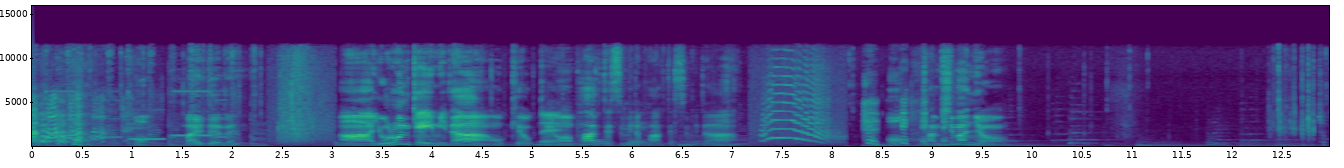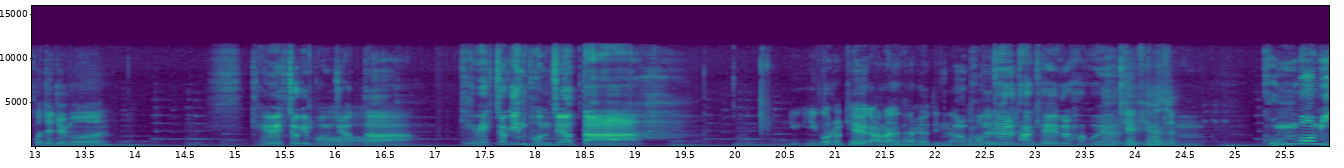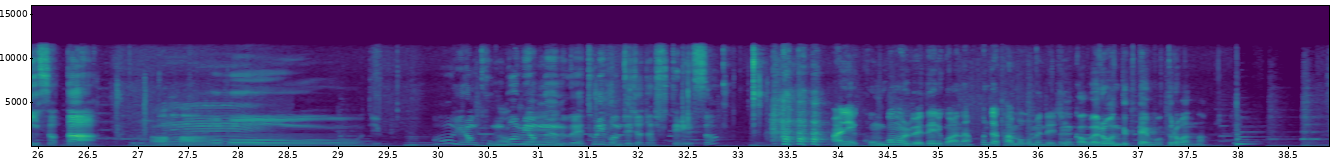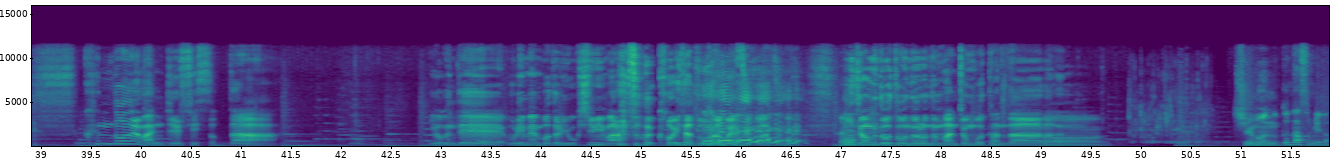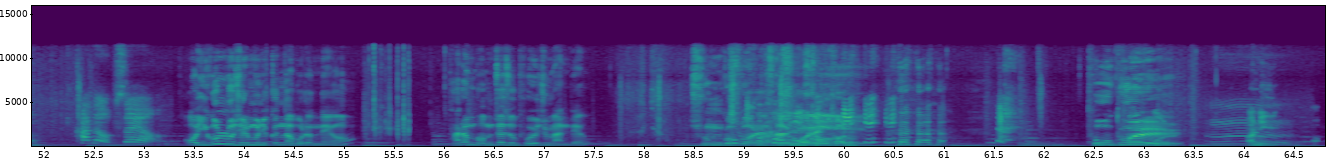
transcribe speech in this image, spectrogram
어? 말 되네. 아 요런 게임이다. 오케이 오케이. 네. 어 파악됐습니다. 오케이. 파악됐습니다. 어 잠시만요. 첫 번째 질문. 계획적인 범죄였다. 계획적인 범죄였다. 이, 이거를 계획 안 하는 사람이 어디 있나? 그럼 범죄를 범죄를 다. 계획을 하고 음, 해야지. 계획해야지. 음. 공범이 있었다. 아하 오호. 어디- 어 이런 공범이 오케이. 없는 외톨이 범죄자 자식들이 있어? 아니 공범을 왜 데리고 하나? 혼자 다 먹으면 되지. 그러니까 외로운 늑대 못 들어봤나? 큰 돈을 만질 수 있었다. 이거 근데 우리 멤버들 욕심이 많아서 거의 다 No라고 했을 것 같은데 이 정도 돈으로는 만족 못한다라는. 어, 어, 질문 끝났습니다. 카드 없어요 어, 이걸로 질문이 끝나버렸네요. 다른 범죄 좀 보여주면 안 돼요? 중고거래 사기. 중고거래. 도굴. 음... 아니, 어...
